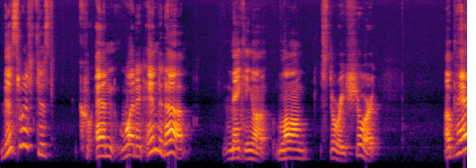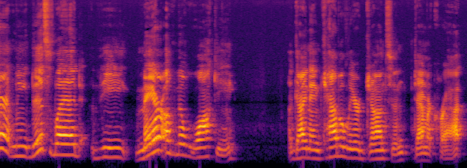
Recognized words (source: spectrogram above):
this was just, and what it ended up, making a long story short, apparently this led the mayor of Milwaukee, a guy named Cavalier Johnson, Democrat,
